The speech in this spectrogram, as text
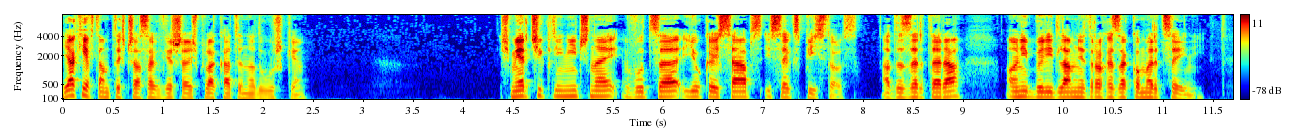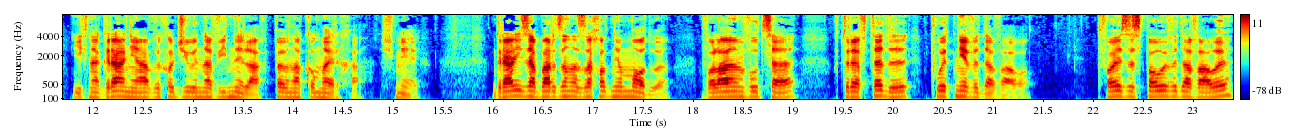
Jakie w tamtych czasach wieszałeś plakaty nad łóżkiem? Śmierci klinicznej, WC, UK Subs i Sex Pistols. A dezertera? Oni byli dla mnie trochę za komercyjni. Ich nagrania wychodziły na winylach, pełna komercha. Śmiech. Grali za bardzo na zachodnią modłę. Wolałem WC, które wtedy płyt nie wydawało. Twoje zespoły wydawały?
